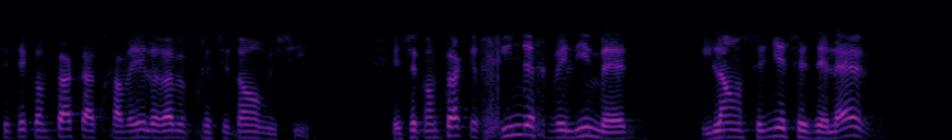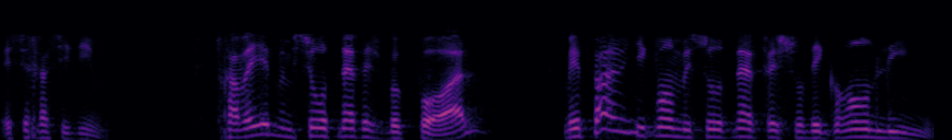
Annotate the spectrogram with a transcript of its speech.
c'était comme ça qu'a travaillé le rêve précédent en Russie. Et c'est comme ça que Chinech Velimed, il a enseigné ses élèves et ses chassidim. Travailler sur Nefesh Bepoal, mais pas uniquement sur Nefesh sur des grandes lignes.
